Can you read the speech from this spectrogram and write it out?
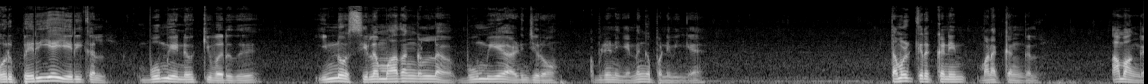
ஒரு பெரிய எரிக்கல் பூமியை நோக்கி வருது. இன்னும் சில மாதங்களில் பூமியே அழிஞ்சிரும். அப்படின்னு நீங்கள் என்னங்க பண்ணுவீங்க? தமிழ் கிறக்கனின் வணக்கங்கள். ஆமாங்க.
